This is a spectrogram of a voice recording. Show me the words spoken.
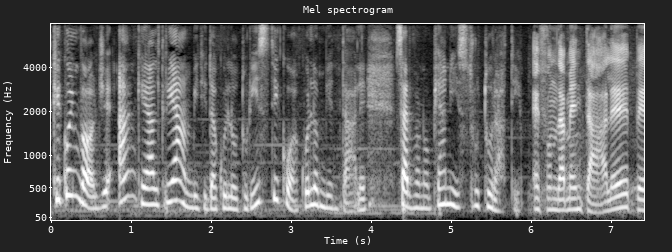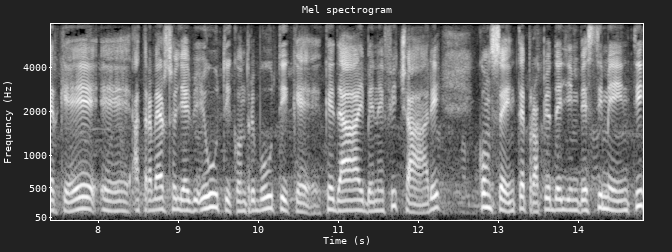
che coinvolge anche altri ambiti, da quello turistico a quello ambientale. Servono piani strutturati. È fondamentale perché eh, attraverso gli aiuti, i contributi che, che dà ai beneficiari consente proprio degli investimenti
